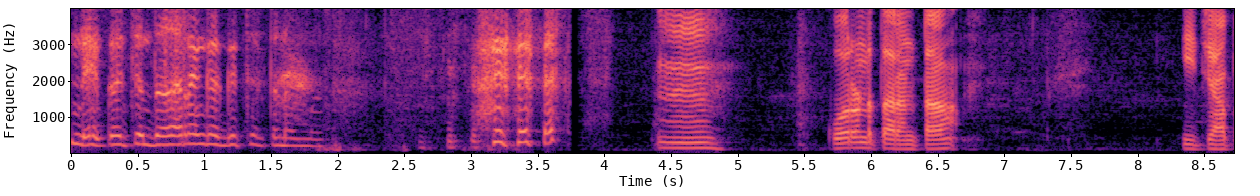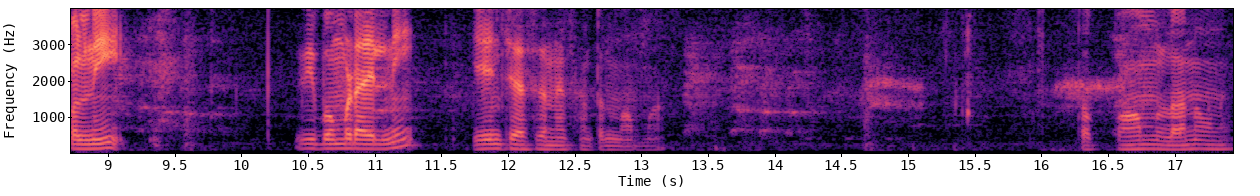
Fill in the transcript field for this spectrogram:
నేను కొంచెం దూరంగా కూర్చుంటానమ్మా. మ్మ్. కూర వండుతారంట ఈ చేపల్ని ఇవి బొమ్మడాయిల్ని. ఏం చేస్తారనేసి అంటుంది మా అమ్మ. పాములానే ఉన్నాయి.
